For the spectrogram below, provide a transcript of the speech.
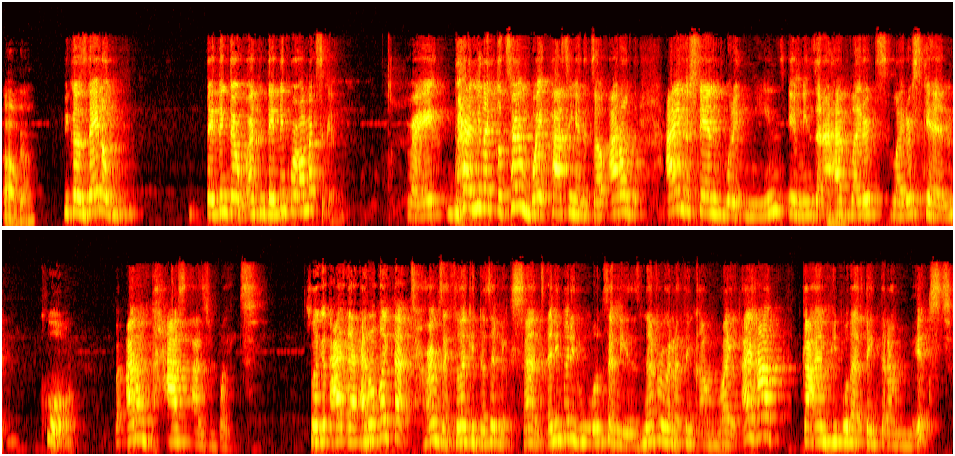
Oh, okay. because they don't, they think they're, I think they think we're all Mexican, right? But I mean, like the term white passing in itself, I don't, I understand what it means. It means that I have lighter, lighter skin, cool, but I don't pass as white. So like, I, I- don't like that terms. I feel like it doesn't make sense. Anybody who looks at me is never gonna think I'm white. I have gotten people that think that I'm mixed.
